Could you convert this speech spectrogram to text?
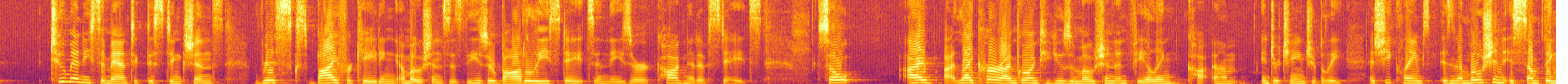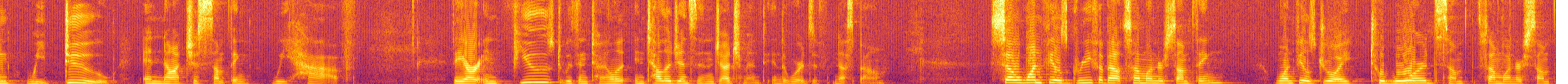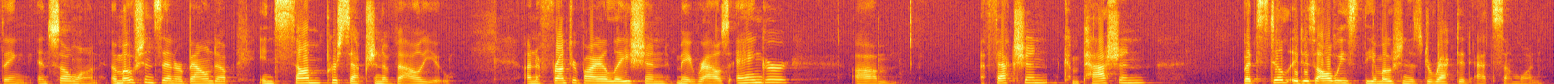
too many semantic distinctions risks bifurcating emotions as these are bodily states and these are cognitive states. So I, like her, I'm going to use emotion and feeling um, interchangeably. As she claims, is an emotion is something we do and not just something we have. They are infused with intelli intelligence and judgment, in the words of Nussbaum. So one feels grief about someone or something, One feels joy towards some, someone or something, and so on. Emotions then are bound up in some perception of value. An affront or violation may rouse anger, um, affection, compassion, but still it is always the emotion is directed at someone.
